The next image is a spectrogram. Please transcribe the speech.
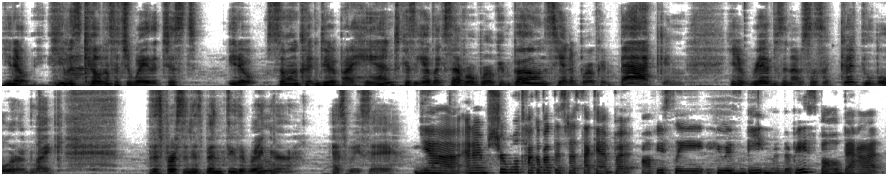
you know, he was killed in such a way that just, you know, someone couldn't do it by hand because he had like several broken bones, he had a broken back, and you know, ribs, and I was just like, good lord, like this person has been through the ringer, as we say. Yeah, and I'm sure we'll talk about this in a second, but obviously he was beaten with a baseball bat.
